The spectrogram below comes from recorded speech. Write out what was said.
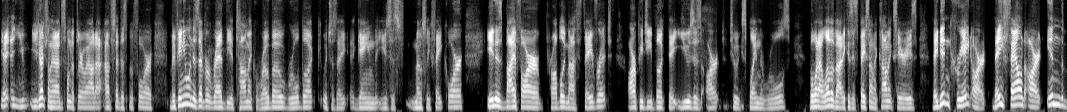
Yeah, you you touched on that. I just want to throw out. I, I've said this before, but if anyone has ever read the Atomic Robo rulebook, which is a, a game that uses mostly Fate Core, it is by far probably my favorite RPG book that uses art to explain the rules. But what I love about it, because it's based on a comic series, they didn't create art; they found art in the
